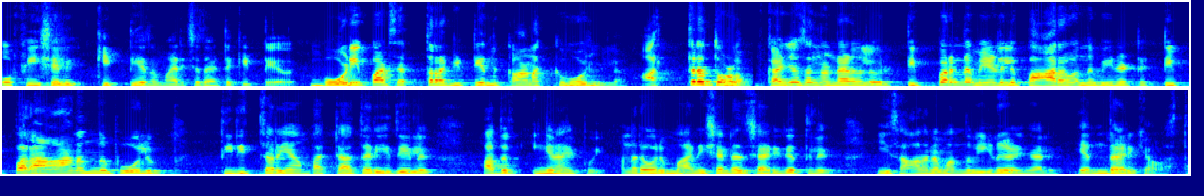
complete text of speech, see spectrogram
ഒഫീഷ്യലി കിട്ടിയത് മരിച്ചതായിട്ട് കിട്ടിയത്. ബോഡി പാർട്സ് എത്ര കിട്ടിയെന്ന് കണക്ക് പോലും ഇല്ല അത്രത്തോളം. കഴിഞ്ഞ ദിവസം കണ്ടായിരുന്നല്ലോ ഒരു ടിപ്പറിന്റെ മേളിൽ പാറ വന്ന് വീണിട്ട് ടിപ്പർ ആണെന്ന് പോലും തിരിച്ചറിയാൻ പറ്റാത്ത രീതിയിൽ അത് ഇങ്ങനെ ആയിപ്പോയി അന്നേരം ഒരു മനുഷ്യന്റെ ശരീരത്തിൽ ഈ സാധനം വന്ന് വീണ് കഴിഞ്ഞാൽ എന്തായിരിക്കും അവസ്ഥ?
